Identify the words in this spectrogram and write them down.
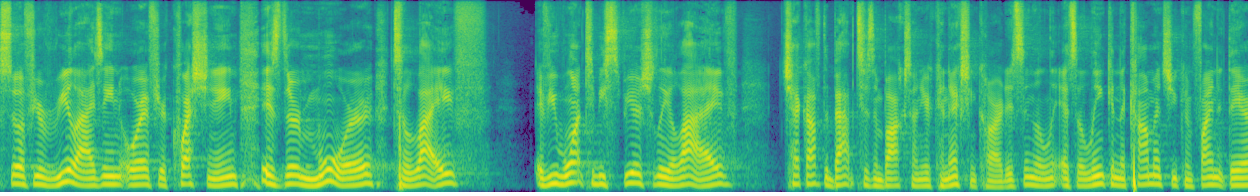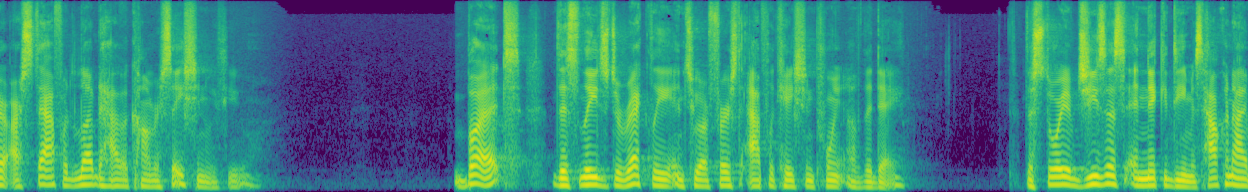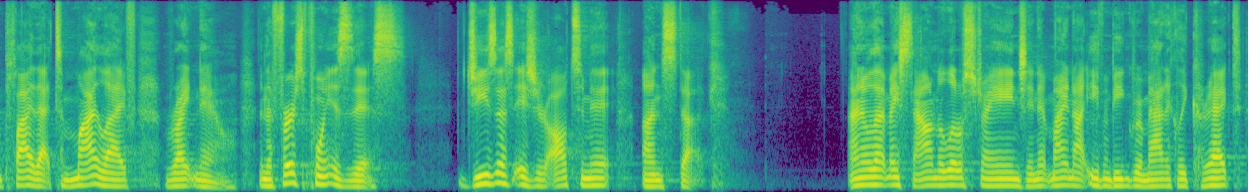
So if you're realizing or if you're questioning, is there more to life? If you want to be spiritually alive, check off the baptism box on your connection card. It's, in the, it's a link in the comments. You can find it there. Our staff would love to have a conversation with you. But this leads directly into our first application point of the day the story of Jesus and Nicodemus. How can I apply that to my life right now? And the first point is this Jesus is your ultimate unstuck. I know that may sound a little strange and it might not even be grammatically correct.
